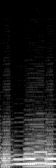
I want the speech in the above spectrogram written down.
Música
